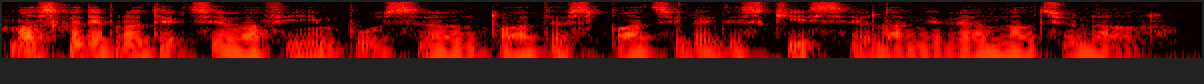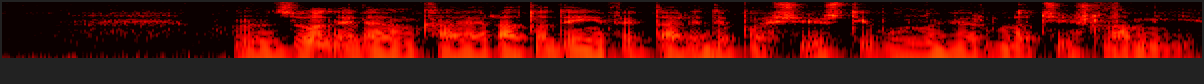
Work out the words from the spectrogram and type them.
Masca de protecție va fi impusă în toate spațiile deschise la nivel național în zonele în care rata de infectare depășește 1,5 la mie.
